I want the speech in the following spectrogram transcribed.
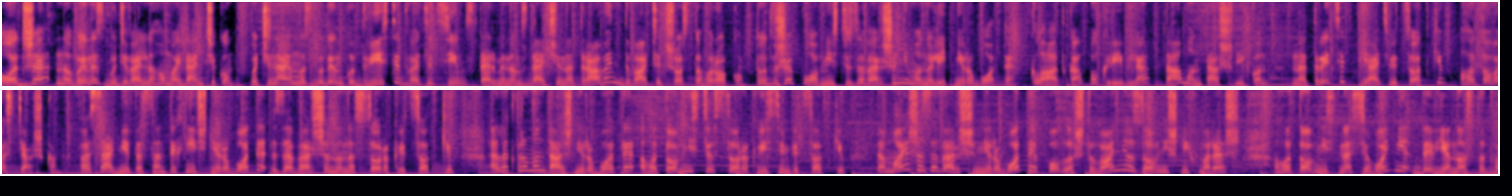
Отже, новини з будівельного майданчику. Починаємо з будинку 227 з терміном здачі на травень 26-го року. Тут вже повністю завершені монолітні роботи: кладка, покрівля та монтаж вікон. На 35% готова стяжка. Фасадні та сантехнічні роботи завершено на 40%. Електромонтажні роботи готовністю 48%. Та майже завершені роботи по влаштуванню зовнішніх мереж. Готовність на сьогодні 92%.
